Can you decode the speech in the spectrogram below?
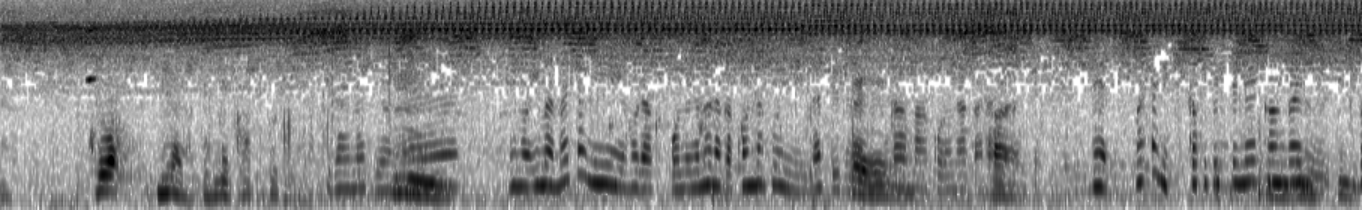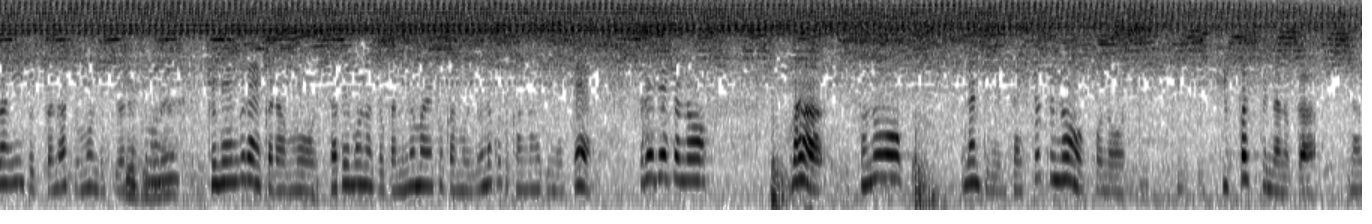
これは未来は全然変わってくると思います違いますよね、でも今まさにほらこの世の中こんな風になってるじゃないですか、ええ。まあコロナ禍だとかって、でまさにきっかけとしてね考える一番いい時かなと思うんですよ、ですよね。私も去年ぐらいからもう食べ物とか身の回りとかもいろんなこと考え始めてそれでそのまあそのなんていうんですか一つのこの出発点なのか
